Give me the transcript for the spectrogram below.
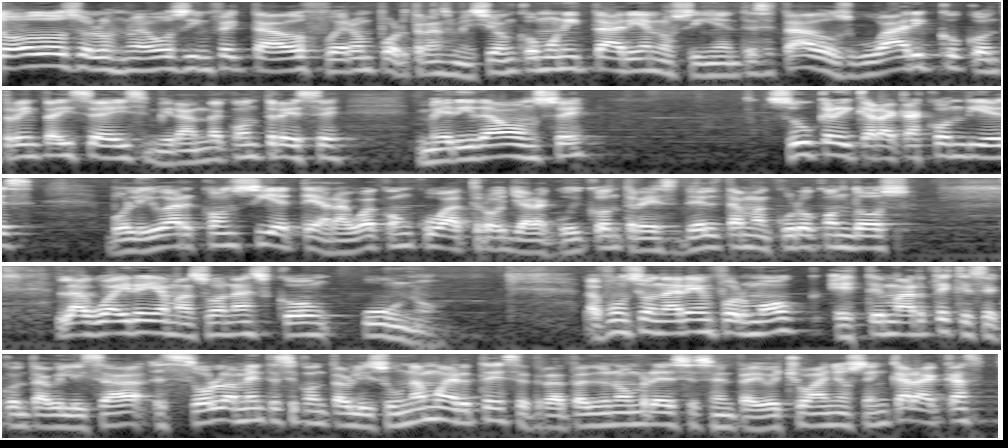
Todos los nuevos infectados fueron por transmisión comunitaria en los siguientes estados: Guárico con 36, Miranda con 13, Mérida 11, Sucre y Caracas con 10, Bolívar con 7, Aragua con 4, Yaracuy con 3, Delta Macuro con 2, La Guaira y Amazonas con 1. La funcionaria informó este martes que se contabiliza, solamente se contabilizó una muerte, se trata de un hombre de 68 años en Caracas,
